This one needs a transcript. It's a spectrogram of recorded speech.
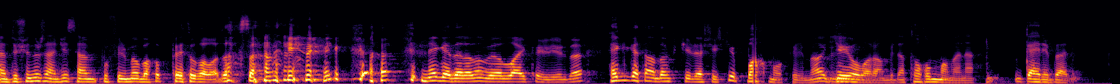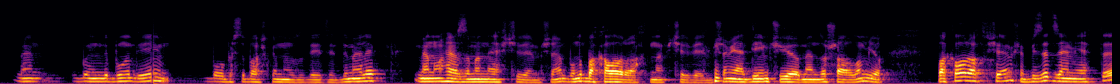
yəni düşünürsən ki, sən bu filmə baxıb petuq alacaqsan. nə qədər adam belə like eləyir də. Həqiqətən adam fikirləşir ki, baxma o filmə, gey olaram birdən, toxunma mənə. Qəribədir. Mən bu indi bunu deyim, bu birisi başqa mövzu deyəcəm. Deməli, mən ona hər zaman nə fikir vermişəm? Bunu bakalavr vaxtından fikir vermişəm. yəni deyim ki, yox, məndə uşaqlığım yox. Bakalavr vaxtı fikir vermişəm. Bizdə cəmiyyətdə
